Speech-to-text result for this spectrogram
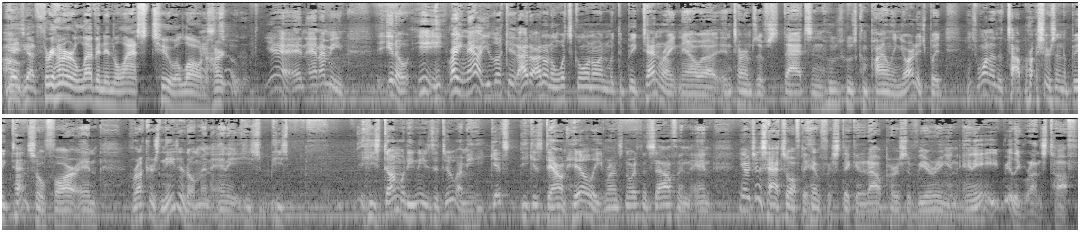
Yeah, um, he's got 311 in the last two alone. Last two. Yeah, and, and I mean, you know, he, he, right now you look at I don't, I don't know what's going on with the Big Ten right now uh, in terms of stats and who's who's compiling yardage, but he's one of the top rushers in the Big Ten so far, and Rutgers needed him, and, and he's he's he's done what he needed to do. I mean, he gets he gets downhill, he runs north and south, and and you know, just hats off to him for sticking it out, persevering, and and he really runs tough.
